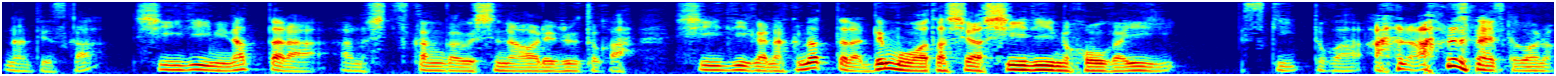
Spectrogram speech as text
なんていうんですか ?CD になったら、あの、質感が失われるとか、CD がなくなったら、でも私は CD の方がいい。好きとか、あの、あるじゃないですか、この、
